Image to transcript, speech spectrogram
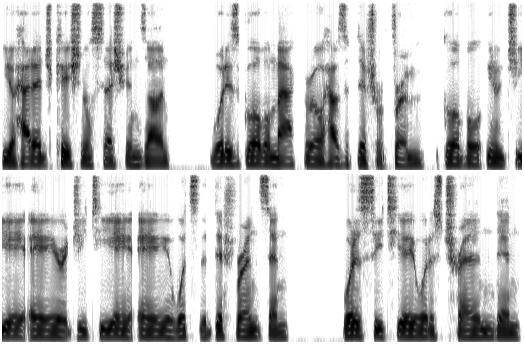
you know, had educational sessions on what is global macro, how's it different from global, you know, GAA or GTAA, and what's the difference, and what is CTA, what is trend, and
